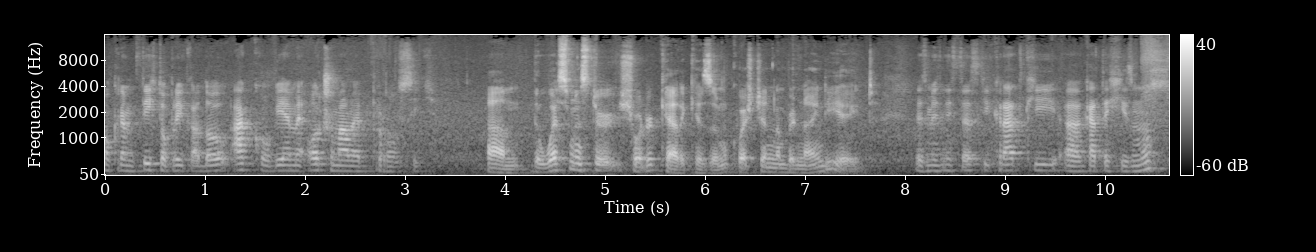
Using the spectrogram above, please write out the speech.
Okrem týchto príkladov, ako vieme, o čo máme prosiť. Um, the Westminster Shorter Catechism, question number 98, Westminsterský krátky uh, katechizmus,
